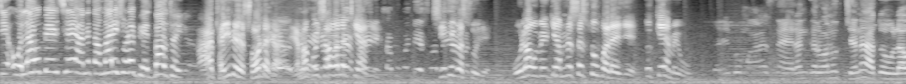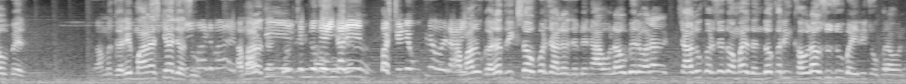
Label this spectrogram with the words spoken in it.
જે ઓલા ઉબેર છે અને તમારી જોડે ભેદભાવ થઈ રહ્યો. હા થઈ રહ્યો સો ટકા. એમાં કોઈ સવાલ જ ક્યાં છે? સીધી વસ્તુ છે. ઓલા ઉબેર કે અમને સસ્તું પડે છે? તો કેમ એવું? ગરીબો માણસને હેરાન કરવાનું જ છે ને આ તો ઓલા ઉબેર અમે ગરીબ માણસ ક્યાં જશું? અમારો. અમારું ઘર જ રિક્ષા ઉપર ચાલે છે. બેન આ ઓલા ઉબેર વાળા ચાલુ કરશે તો અમારે ધંધો કરીને ખવડાવશું શું બૈરી છોકરાઓને?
